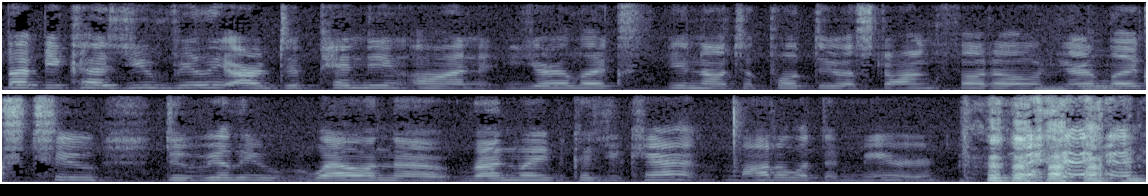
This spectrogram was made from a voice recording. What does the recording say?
but because you really are depending on your looks, you know, to pull through a strong photo, your Mhm. looks to do really well on the runway because you can't model with a mirror.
